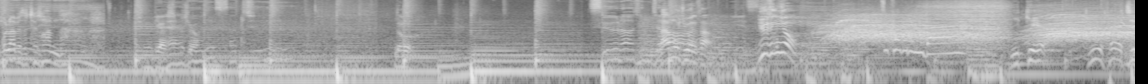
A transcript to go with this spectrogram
몰라봬서 죄송합니다. 준비하십시오. 나무주연상 유승용 축하드립니다. 이게 유해진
